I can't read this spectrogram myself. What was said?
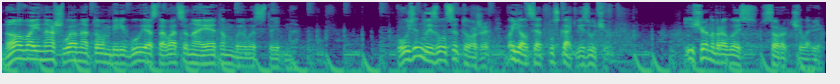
Но война шла на том берегу, и оставаться на этом было стыдно. Кузин вызвался тоже, боялся отпускать везучего. Еще набралось 40 человек.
